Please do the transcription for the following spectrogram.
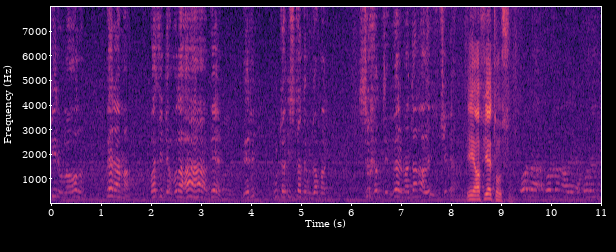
bir ula oğlum. Veremem. Bazı de ula ha ha ver. Verir. Burada istediğim zaman sıkıntı vermeden alır içine. İyi afiyet olsun. Orada, oradan alırım. Oraya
